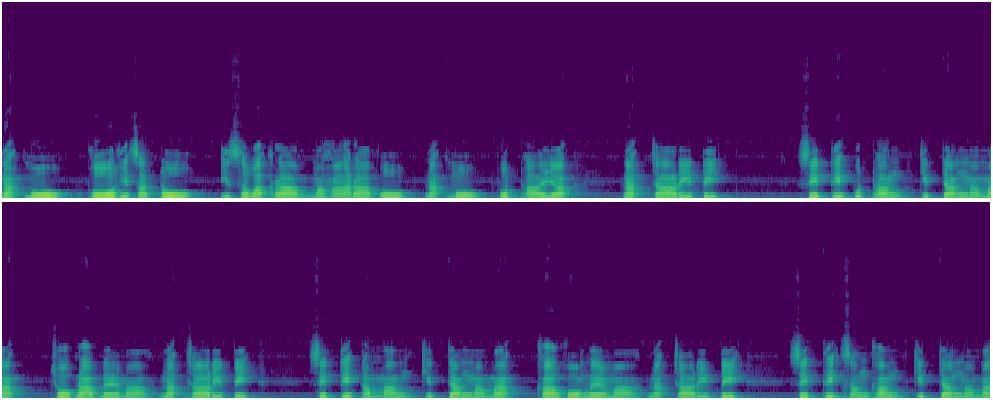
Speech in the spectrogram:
นะโม โพธิสัตโต อิสวราม มหาราโพนะโม พุทธายะนะชารีติ สิทธิพุทธังกิจจังมะมะ โชคลาภแลมานะชาริติ สิทธิธรรมัง กิจจังมะมะ ข้าวของแลมานะชาริติ สิทธิสังขัง กิจจังมะมะ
